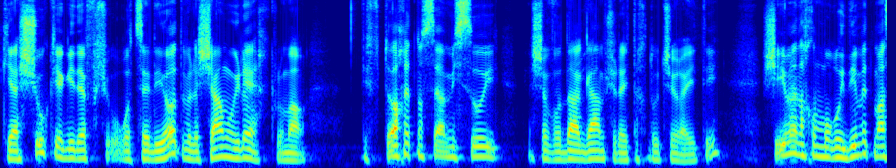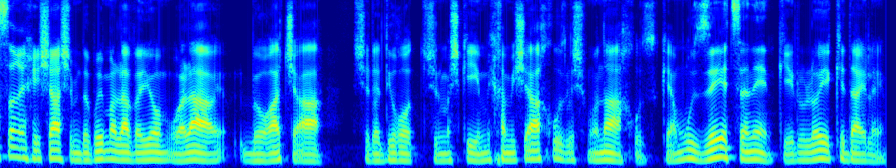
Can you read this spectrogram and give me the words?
כי השוק יגיד איפה שהוא רוצה להיות ולשם הוא ילך. כלומר, לפתוח את נושא המיסוי, יש עבודה גם של ההתאחדות שראיתי, שאם אנחנו מורידים את מס הרכישה שמדברים עליו היום, הוא עלה בהוראת שעה של הדירות של משקיעים מחמישה אחוז לשמונה אחוז, כי אמרו זה יצנן, כאילו לא יהיה כדאי להם.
